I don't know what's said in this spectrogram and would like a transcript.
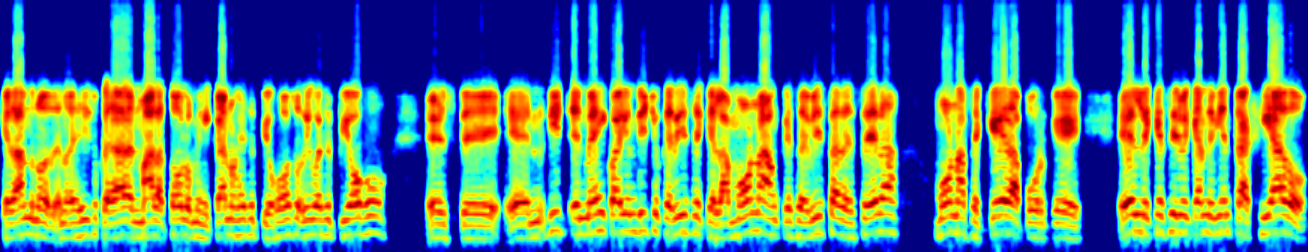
quedándonos, nos hizo quedar en mal a todos los mexicanos, ese piojoso, digo, ese piojo. Este, en, en México hay un dicho que dice que la mona, aunque se vista de seda, mona se queda porque él de qué sirve que ande bien trajeado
